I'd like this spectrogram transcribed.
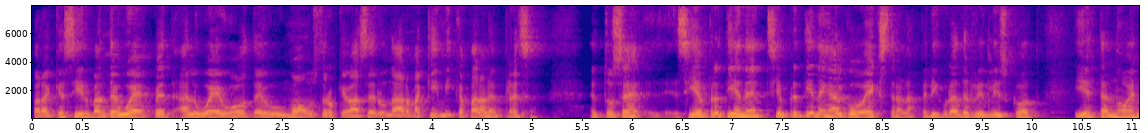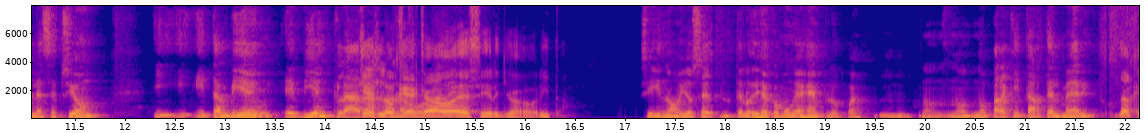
para que sirvan de huésped al huevo de un monstruo que va a ser un arma química para la empresa. Entonces, siempre, tiene, siempre tienen algo extra las películas de Ridley Scott y esta no es la excepción. Y, también es bien claro. ¿Qué es lo que acabo de... decir yo ahorita? Sí, no, yo sé, te lo dije como un ejemplo, pues. no, para quitarte el mérito. Ok.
